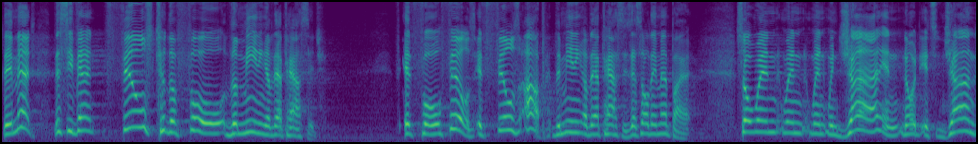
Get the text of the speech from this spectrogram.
They meant this event fills to the full the meaning of that passage. It fulfills, it fills up the meaning of that passage. That's all they meant by it. So when, when, when, when John, and no, it's John,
